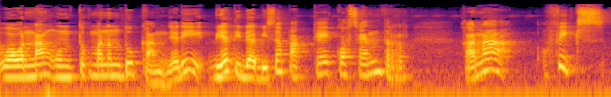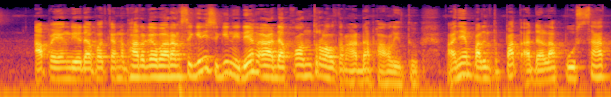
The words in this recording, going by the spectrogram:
wewenang untuk menentukan. Jadi dia tidak bisa pakai cost center karena fix apa yang dia dapatkan harga barang segini segini dia nggak ada kontrol terhadap hal itu. Makanya yang paling tepat adalah pusat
